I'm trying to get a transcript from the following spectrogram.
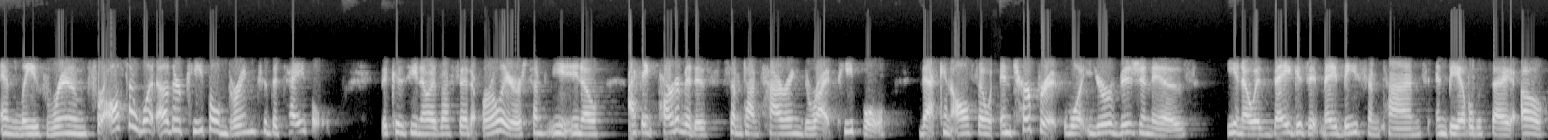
and leave room for also what other people bring to the table. Because, you know, as I said earlier, some, you know, I think part of it is sometimes hiring the right people that can also interpret what your vision is you know, as vague as it may be sometimes, and be able to say, oh,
